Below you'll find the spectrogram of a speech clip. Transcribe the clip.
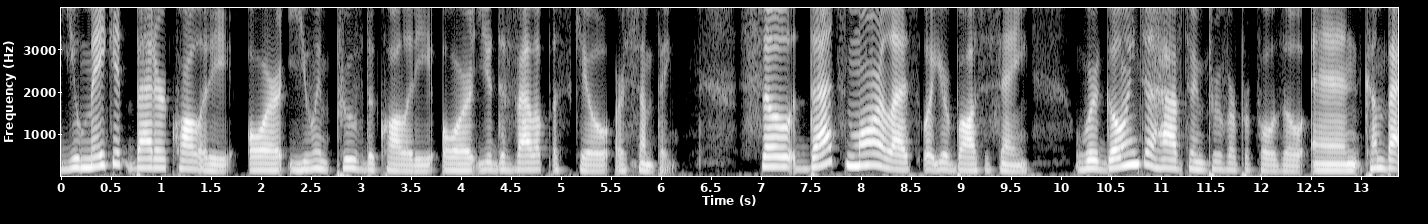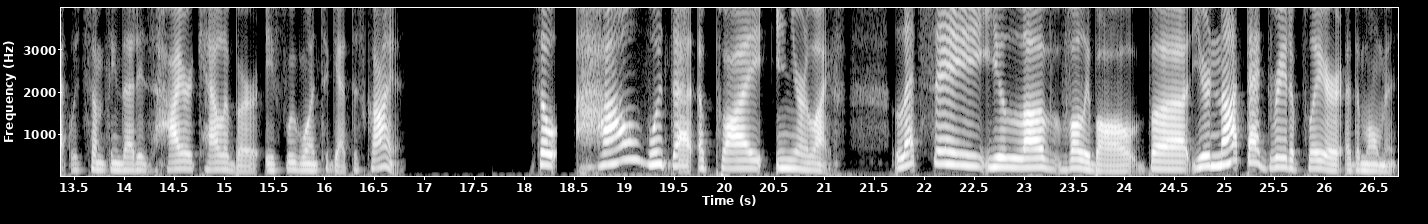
you make it better quality or you improve the quality or you develop a skill or something. So that's more or less what your boss is saying. We're going to have to improve our proposal and come back with something that is higher caliber if we want to get this client. So, how would that apply in your life? Let's say you love volleyball, but you're not that great a player at the moment.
